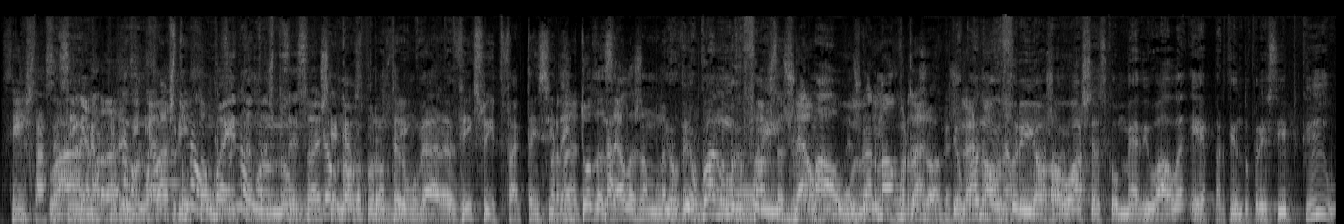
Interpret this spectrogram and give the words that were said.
Sim, está a ser claro, sim, é verdade. Não, não faz tudo tão bem em tantas não, posições que acaba por não ter um lugar fixo e de facto tem sido em todas elas, não me lembro eu, eu quando me referi jogar mal, jogar mal nunca jogas. Eu quando me referi ao Washington como médio-ala é partindo do princípio que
